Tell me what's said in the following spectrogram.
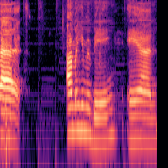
that I'm a human being and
